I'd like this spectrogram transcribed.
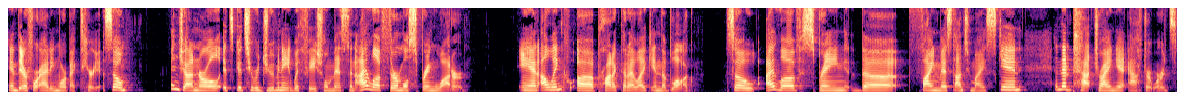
and therefore adding more bacteria. So, in general, it's good to rejuvenate with facial mist, and I love thermal spring water. And I'll link a product that I like in the blog. So, I love spraying the fine mist onto my skin and then pat drying it afterwards.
